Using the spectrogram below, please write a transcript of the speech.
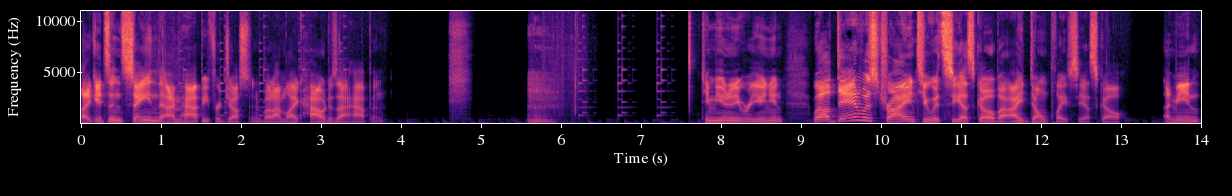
Like, it's insane that I'm happy for Justin, but I'm like, how does that happen? Team Unity reunion. Well, Dan was trying to with CSGO, but I don't play CSGO. I mean,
